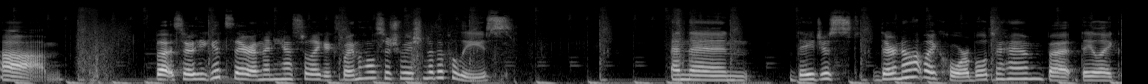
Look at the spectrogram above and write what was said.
Um but so he gets there and then he has to like explain the whole situation to the police. And then they just they're not like horrible to him, but they like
